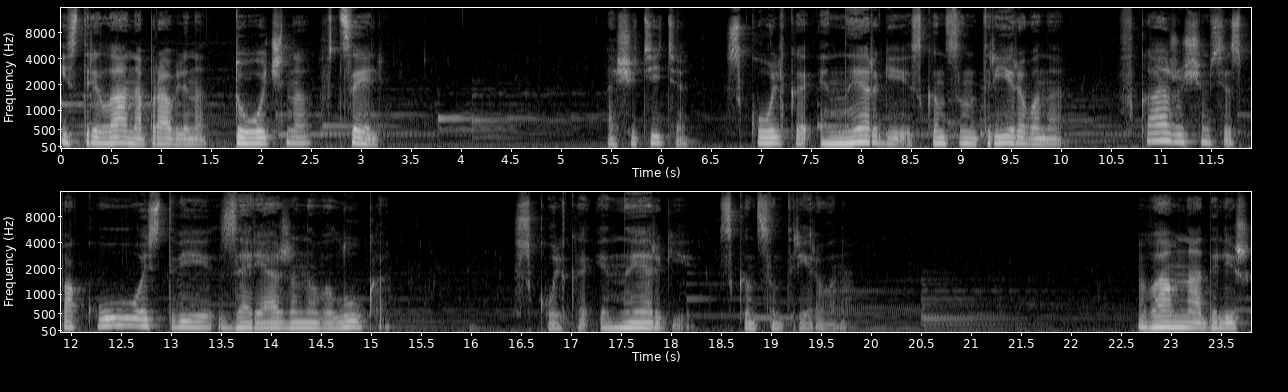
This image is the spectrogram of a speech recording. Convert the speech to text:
и стрела направлена точно в цель. Ощутите, сколько энергии сконцентрировано в кажущемся спокойствии заряженного лука. Сколько энергии сконцентрировано. Вам надо лишь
